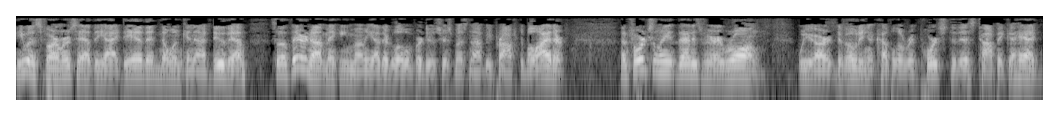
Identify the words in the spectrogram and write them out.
U.S. farmers have the idea that no one can outdo them, so if they're not making money, other global producers must not be profitable either. Unfortunately, that is very wrong. We are devoting a couple of reports to this topic ahead.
